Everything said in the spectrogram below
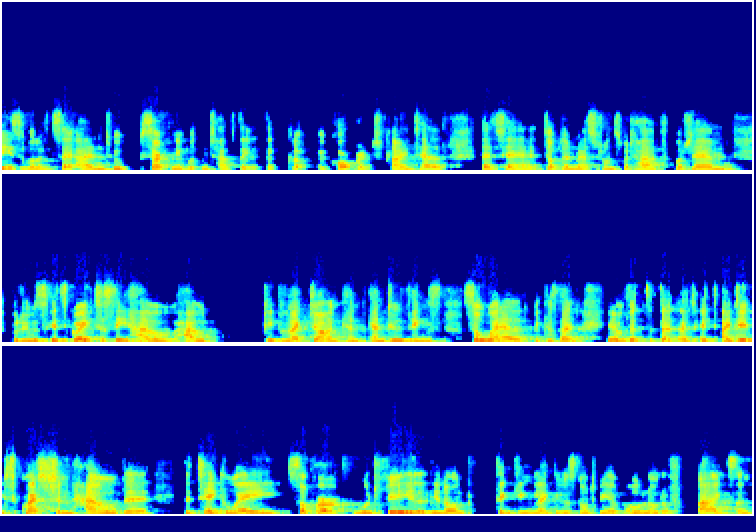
feasible, I'd say, and we certainly wouldn't have the, the cl- corporate clientele that uh, Dublin restaurants would have. But um, Right. but it was it's great to see how how people like John can can do things so well because that you know that, that it, I did question how the the takeaway supper would feel you know thinking like it was going to be a whole load of bags and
